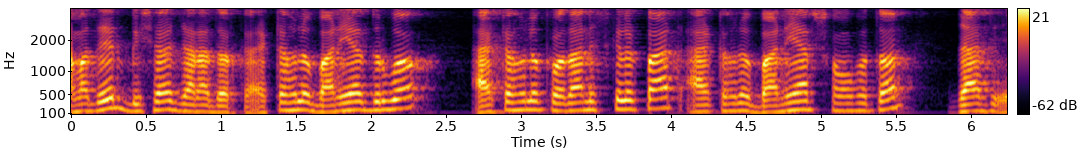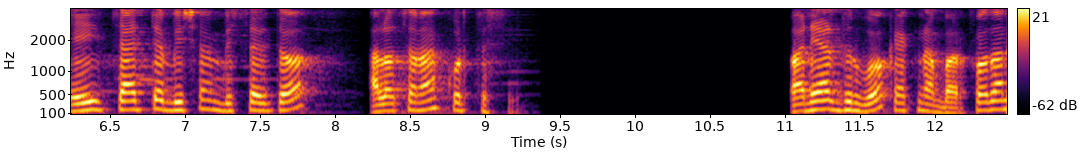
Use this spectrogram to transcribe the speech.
আমাদের বিষয়ে জানা দরকার। একটা হলো বানিয়ার দুর্বক আরেকটা হলো প্রধান স্কেলের পার্ট আরেকটা হলো বানিয়ার সমপতন, যা এই চারটা বিষয় বিস্তারিত আলোচনা করতেছি। বানিয়ার দুর্বক এক নাম্বার। প্রধান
